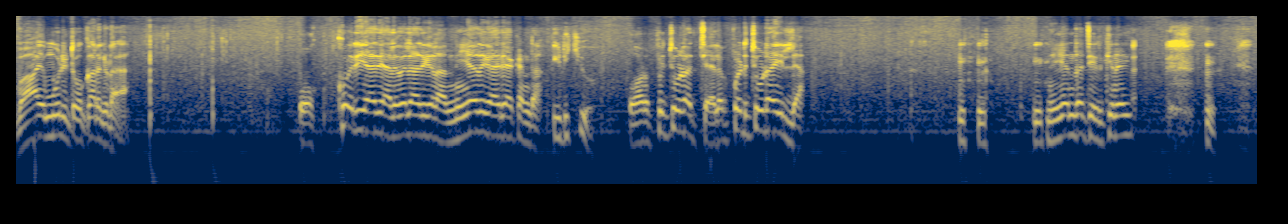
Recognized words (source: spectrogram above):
വായ മൂടിട്ട് ഉക്കാറുകടാ ഒക്കെ ഒരു ജാതി അലവലാദികളാ നീ അത് കാര്യാക്കണ്ട. ഇടിക്കോ ഉറപ്പിച്ചൂടാ ചെലപ്പടിച്ചൂടാ ഇല്ല. നീ എന്താ ചിരിക്കണേ?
